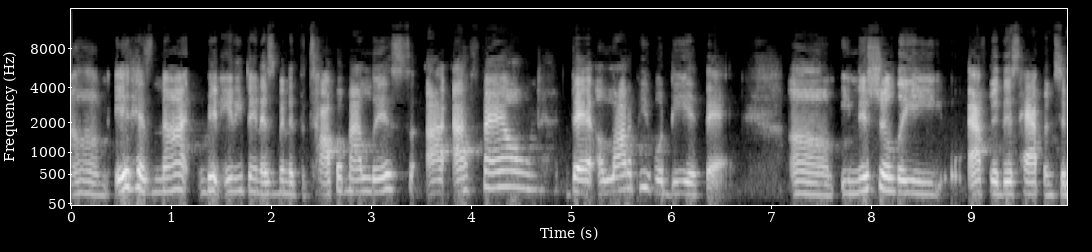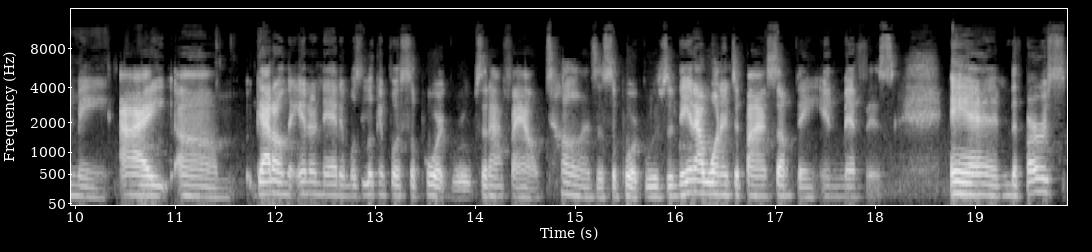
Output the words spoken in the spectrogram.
Um, it has not been anything that's been at the top of my list. I, I found that a lot of people did that um, initially after this happened to me i um, got on the internet and was looking for support groups and i found tons of support groups and then i wanted to find something in memphis. And the first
